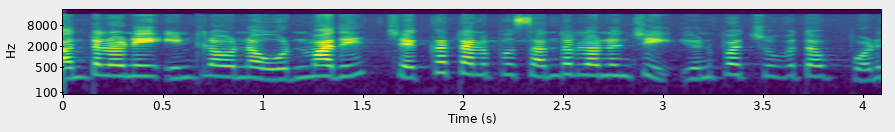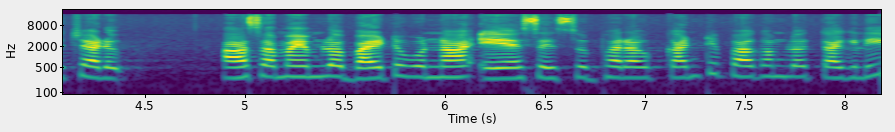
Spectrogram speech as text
అంతలోని ఇంట్లో ఉన్న ఉన్మాది చెక్క తలుపు సందులో నుంచి ఇనుప చూపుతో పొడిచాడు. ఆ సమయంలో బయట ఉన్న ఏఎస్ఐ సుబ్బారావు కంటి భాగంలో తగిలి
